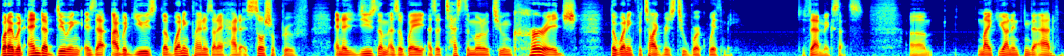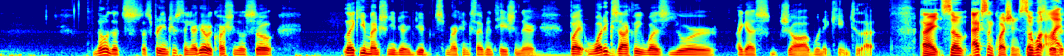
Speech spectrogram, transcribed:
what I would end up doing is that I would use the wedding planners that I had as social proof, and I'd use them as a way, as a testimonial to encourage the wedding photographers to work with me. If that makes sense. Um, Mike, you got anything to add? No, that's that's pretty interesting. I do have a question though. So, like you mentioned, you did some marketing segmentation there, but what exactly was your, I guess, job when it came to that? All right. So, excellent question. So, what I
